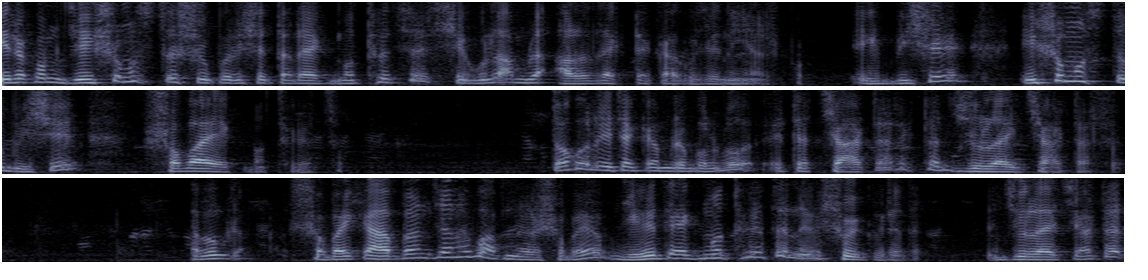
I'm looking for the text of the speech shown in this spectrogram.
এরকম যে সমস্ত সুপারিশে তারা একমত হয়েছে, সেগুলো আমরা আলাদা একটা কাগজে নিয়ে আসব। এই বিষয়ে, এই সমস্ত বিষয়ে সবাই একমত হয়েছে। তখন এটাকে আমরা বলব, এটা চার্টার, একটা জুলাই চার্টার। এবং সবাইকে আহ্বান জানাব, আপনারা সবাই যেহেতু একমত হয়েছেন, সই করে দেন। জুলাই চার্টার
